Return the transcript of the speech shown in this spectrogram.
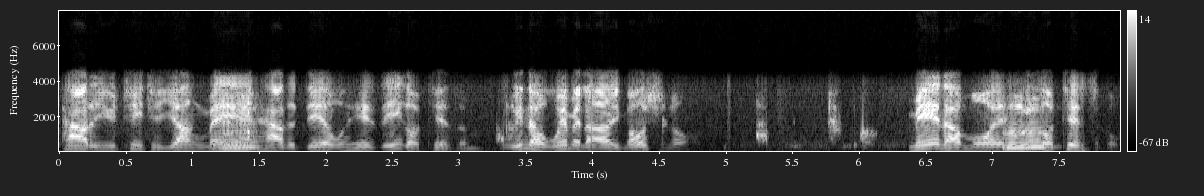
How do you teach a young man how to deal with his egotism? We know women are emotional. Men are more mm-hmm. egotistical.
